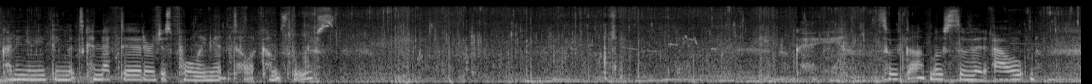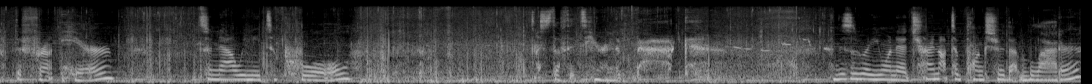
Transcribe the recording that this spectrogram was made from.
cutting anything that's connected or just pulling it until it comes loose. Okay, so we've got most of it out the front here. So now we need to pull stuff that's here in the back. And this is where you want to try not to puncture that bladder.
